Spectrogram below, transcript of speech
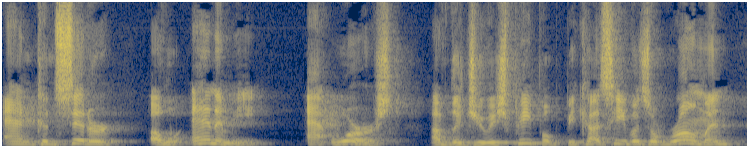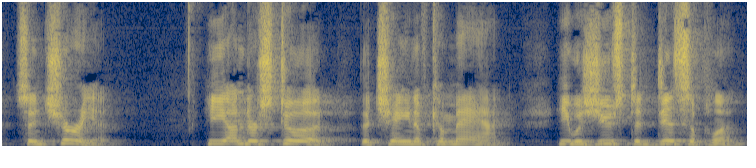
and considered an enemy at worst of the Jewish people because he was a Roman centurion. He understood the chain of command. He was used to discipline.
